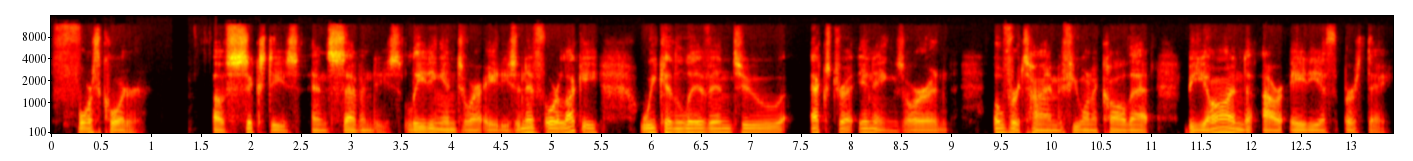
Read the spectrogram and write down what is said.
fourth quarter of 60s and 70s leading into our 80s. And if we're lucky, we can live into extra innings or an overtime, if you want to call that, beyond our 80th birthday.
